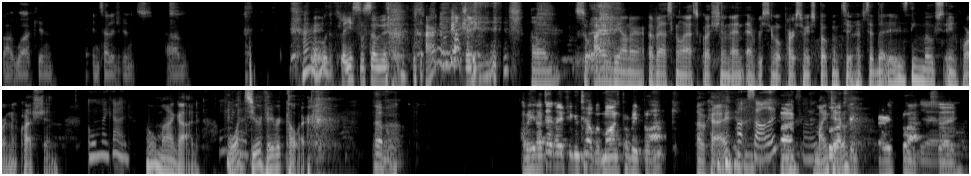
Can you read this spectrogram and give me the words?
like work in intelligence. Um, All or the police or something. All right. Um, so I have the honor of asking the last question, and every single person we've spoken to have said that it is the most important question. Oh my god. Oh my god. Oh my What's god. your favorite color? Purple. Wow. I mean, I don't know if you can tell, but mine's probably black. Okay. Oh, solid. Uh, solid. Mine Well, I too. think there is black. Yeah. So.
